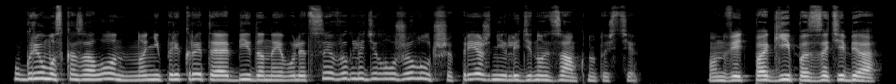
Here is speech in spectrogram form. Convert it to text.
— угрюмо сказал он, но неприкрытая обида на его лице выглядела уже лучше прежней ледяной замкнутости. «Он ведь погиб из-за тебя!»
